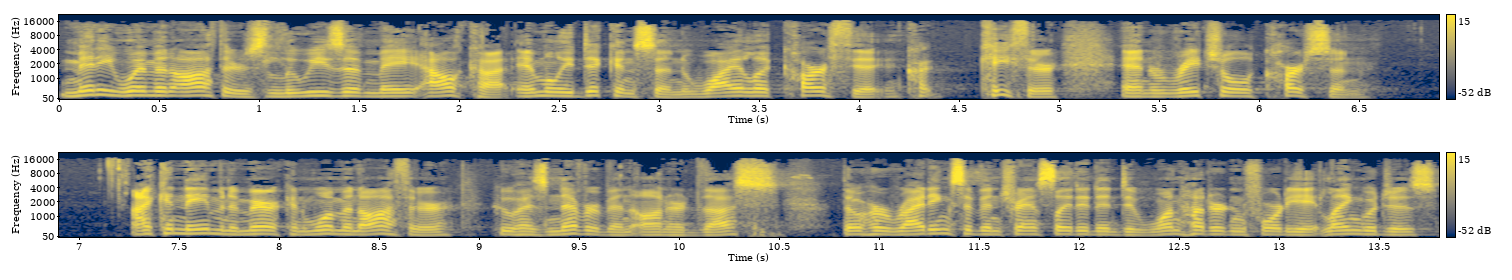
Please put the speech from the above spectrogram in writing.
Many women authors, Louisa May Alcott, Emily Dickinson, Willa Cather, and Rachel Carson. I can name an American woman author who has never been honored thus, though her writings have been translated into 148 languages,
